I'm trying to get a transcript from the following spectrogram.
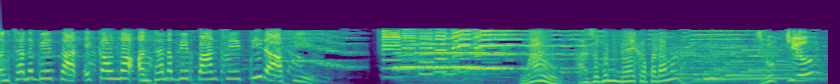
अन्ठानब्बे चार एकाउन्न अन्ठानब्बे पाँच सय तिरासी। वाउ आज पनि नयाँ कपडामा? झुक्यो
